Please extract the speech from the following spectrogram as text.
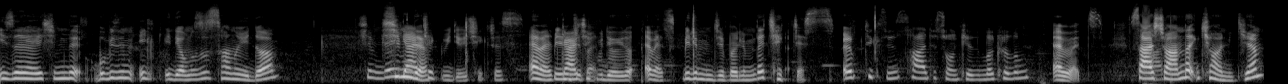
üzere. Şimdi bu bizim ilk videomuzun sonuydu. Şimdi, Şimdi- gerçek videoyu çekeceğiz. Evet Birinci gerçek bölüm. videoydu. Evet birinci bölümü de çekeceğiz. Öptük sizi. Saate son kez bakalım. Evet. Saat şu anda 2.12.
